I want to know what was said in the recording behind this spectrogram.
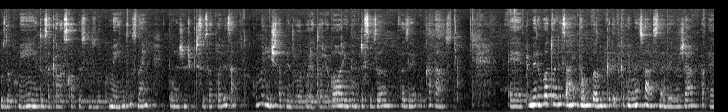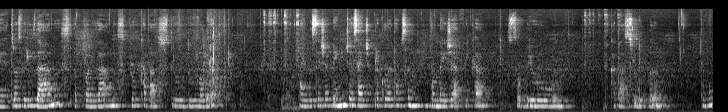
os documentos, aquelas cópias dos documentos, né? Então a gente precisa atualizar. Como a gente está abrindo o laboratório agora, então precisa fazer o cadastro. É, primeiro eu vou atualizar então o plano, porque daí fica bem mais fácil, né? Daí eu já é, transfiro os dados atualizados para o cadastro do laboratório. Aí você já vem dia 7 para coletar o sangue, então daí já fica sobre o cadastro do plano, tá bom?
